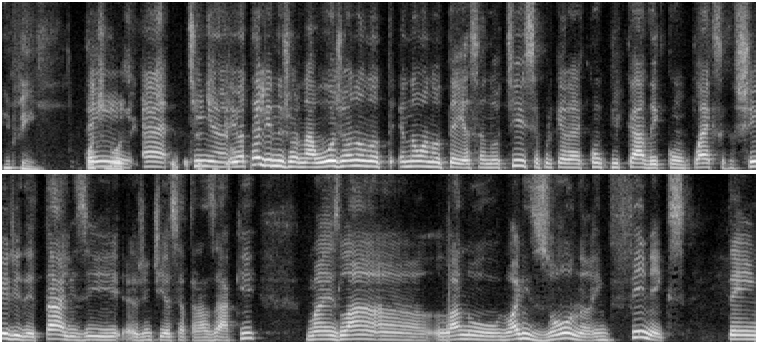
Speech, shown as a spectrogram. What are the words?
Enfim, Continua. Tem, é, tinha, eu até li no jornal hoje, eu não, anotei, eu não anotei essa notícia porque era complicada e complexa, cheia de detalhes e a gente ia se atrasar aqui, mas lá, lá no, no Arizona, em Phoenix, tem,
